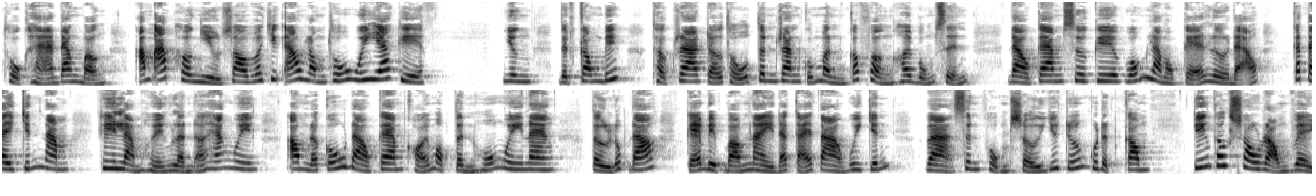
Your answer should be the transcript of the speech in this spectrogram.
thuộc hạ đang bận ấm áp hơn nhiều so với chiếc áo lông thú quý giá kia. Nhưng địch công biết, thật ra trợ thủ tinh ranh của mình có phần hơi bụng xỉn. Đào Cam xưa kia vốn là một kẻ lừa đảo. Cách đây 9 năm, khi làm huyện lệnh ở Hán Nguyên, ông đã cứu Đào Cam khỏi một tình huống nguy nan. Từ lúc đó, kẻ biệt bợm này đã cải tà quy chính và xin phụng sự dưới trướng của địch công. Kiến thức sâu rộng về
